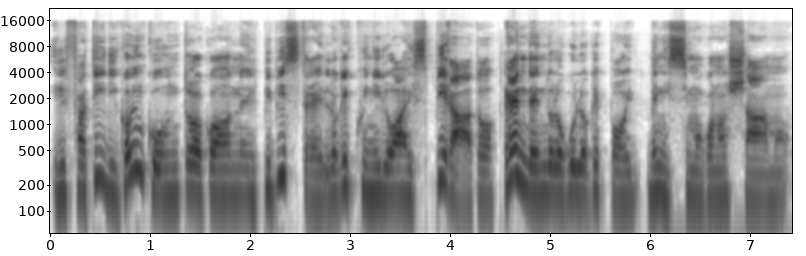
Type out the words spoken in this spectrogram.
il fatidico incontro con il pipistrello che quindi lo ha ispirato rendendolo quello che poi benissimo conosciamo.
